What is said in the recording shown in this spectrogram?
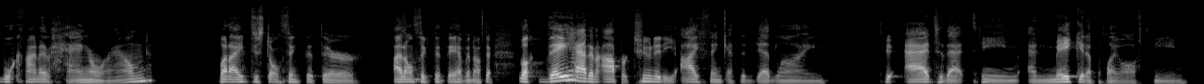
will kind of hang around, but I just don't think that they're. I don't think that they have enough there. Look, they had an opportunity, I think, at the deadline to add to that team and make it a playoff team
